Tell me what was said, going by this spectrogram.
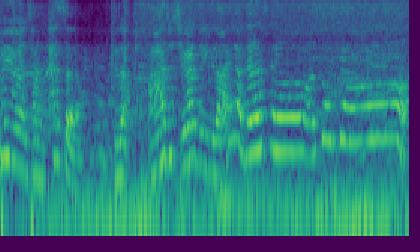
국회의원상 탔어요. 그래서 아주 재간둥입니다. 아유 안녕하세요. 어서 오세요.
